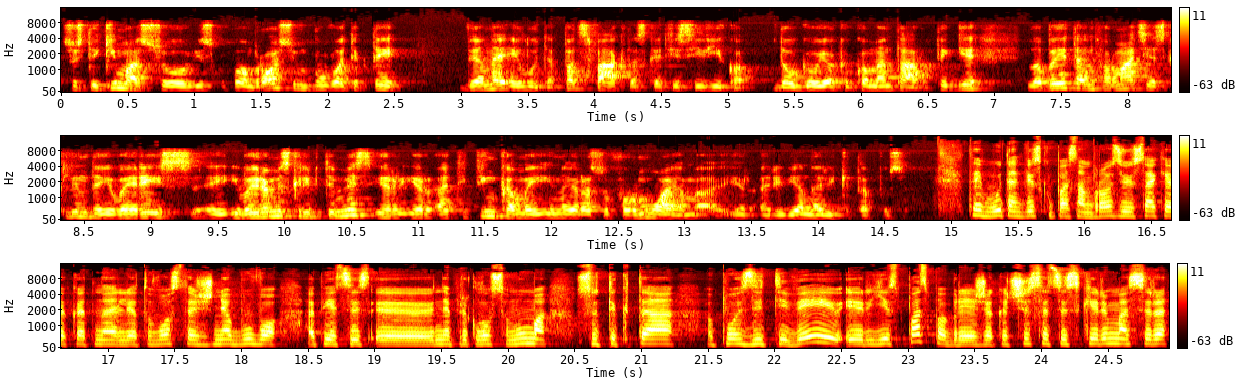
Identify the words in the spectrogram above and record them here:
sustikimą su vyskupu Ambrosijum buvo tik tai viena eilutė, pats faktas, kad jis įvyko, daugiau jokių komentarų. Taigi labai ta informacija sklinda įvairiomis kryptimis ir, ir atitinkamai jinai yra suformuojama ir ar į vieną, ar į kitą pusę. Taip, būtent viskupas Ambrozijus sakė, kad na, Lietuvos ta žinia buvo apie atsis, e, nepriklausomumą sutikta pozityviai ir jis pats pabrėžė, kad šis atsiskirimas yra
